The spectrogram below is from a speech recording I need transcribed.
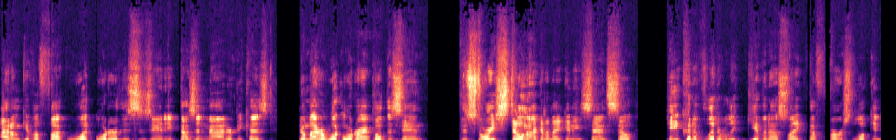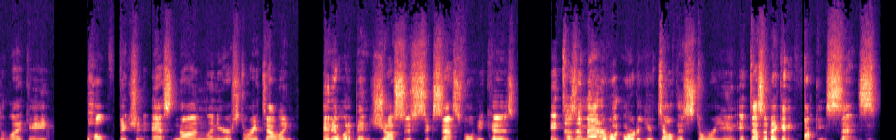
I don't give a fuck what order this is in. It doesn't matter because no matter what order I put this in, the story's still not going to make any sense. So he could have literally given us like the first look into like a pulp fiction s non-linear storytelling, and it would have been just as successful because it doesn't matter what order you tell this story in. It doesn't make any fucking sense.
